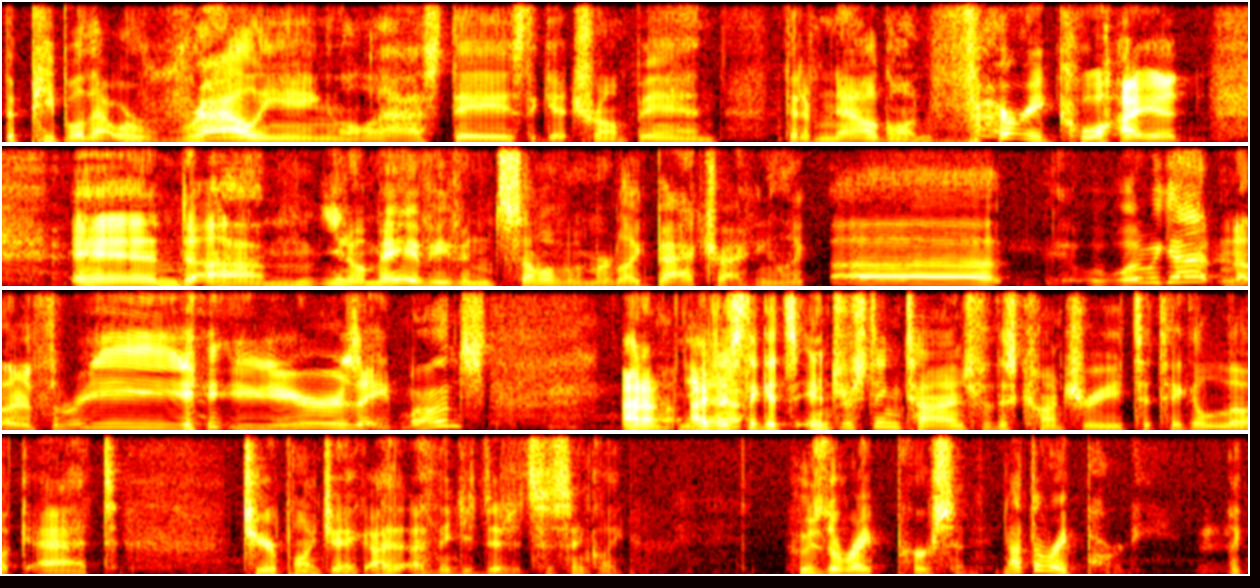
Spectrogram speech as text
the people that were rallying in the last days to get Trump in that have now gone very quiet. And um, you know, may have even some of them are like backtracking, like, uh, what do we got? Another three years, eight months? I don't know. I just think it's interesting times for this country to take a look at. To your point, Jake, I, I think you did it succinctly. Who's the right person, not the right party? Like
